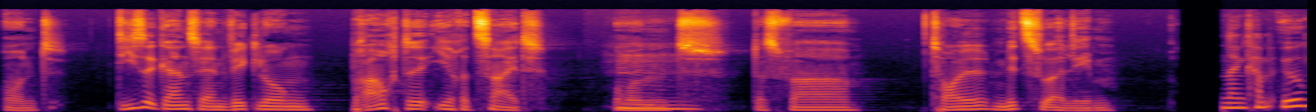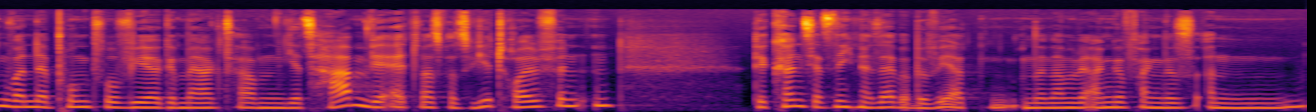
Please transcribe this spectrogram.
Und diese ganze Entwicklung brauchte ihre Zeit. Und hm. das war toll mitzuerleben. Und dann kam irgendwann der Punkt, wo wir gemerkt haben, jetzt haben wir etwas, was wir toll finden. Wir können es jetzt nicht mehr selber bewerten. Und dann haben wir angefangen, das an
